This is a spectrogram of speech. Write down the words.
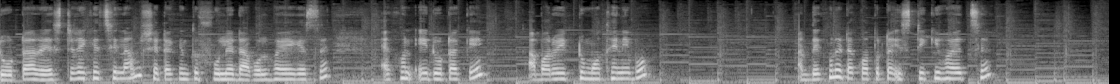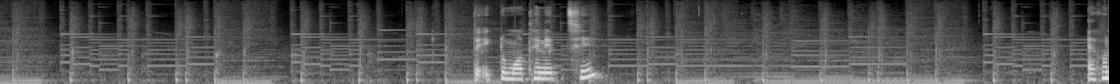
ডোটা রেস্টে রেখেছিলাম, সেটা কিন্তু ফুলে ডাবল হয়ে গেছে। এখন এই ডোটাকে আবারও একটু মথে নেব। আর দেখুন এটা কতটা স্টিকি হয়েছে। তো একটু মথে নিচ্ছি। এখন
